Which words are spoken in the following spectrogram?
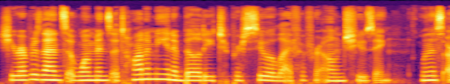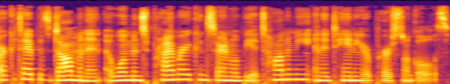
She represents a woman's autonomy and ability to pursue a life of her own choosing. When this archetype is dominant, a woman's primary concern will be autonomy and attaining her personal goals.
